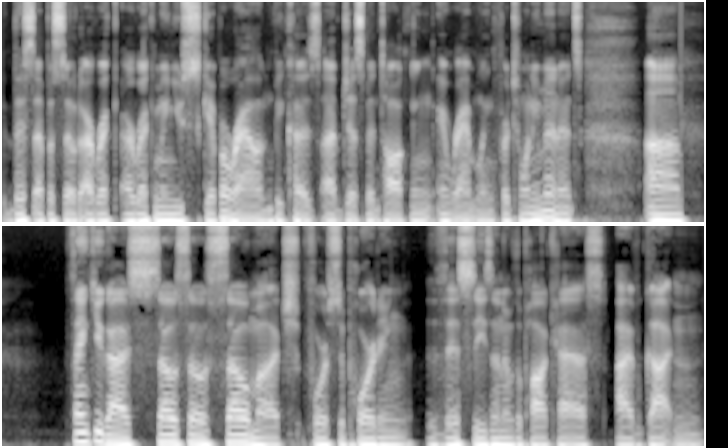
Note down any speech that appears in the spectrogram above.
this episode, I rec- I recommend you skip around because I've just been talking and rambling for 20 minutes. Um, thank you guys so so so much for supporting this season of the podcast. I've gotten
